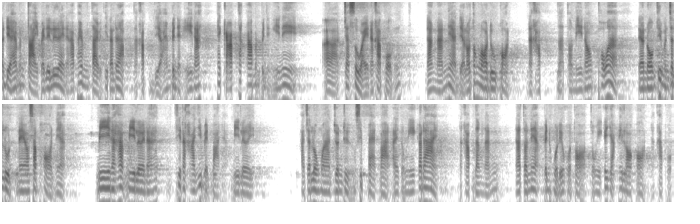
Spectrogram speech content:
แล้วเดี๋ยวให้มันไต่ไปเรื่อยๆนะครับให้มันไต่ไปทีละระดับนะครับ เดี๋ยวให้มันเป็นอย่างนี้นะ ให้กราฟถ้ากราฟมันเป็นอย่างนี้นี่จะสวยนะครับผมดังนั้นเนี่ยเดี๋ยวเราต้องรอดูก่อนนะครับนะตอนนี้เนาะเพราะว่าแนวโน้มที่มันจะหลุดแนวซัพพอร์ตเนี่ยมีนะครับมีเลยนะที่ราคา 21 บาทเนี่ยมีเลย อาจจะลงมาจนถึง 18 บาทอะไรตรงนี้ก็ได้นะครับ ดังนั้นนะตอนเนี้ยเป็นหัวเรียวหัวต่อตรงนี้ก็อยากให้รอก่อนนะครับผม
